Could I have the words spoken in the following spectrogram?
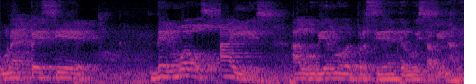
una especie de nuevos aires al gobierno del presidente Luis Abinader.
